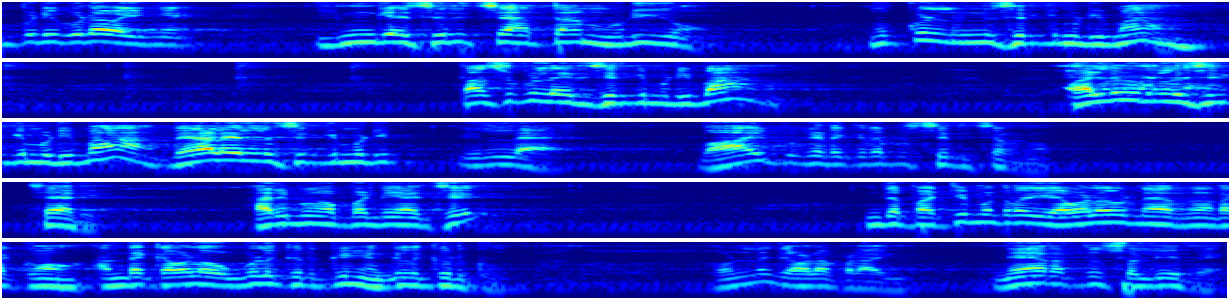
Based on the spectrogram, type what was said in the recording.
இப்படி கூட வைங்க. இங்கே சிரிச்சா தான் முடியும். முக்குள் நின்று சிரிக்க முடியுமா? பசுக்குள்ள ஏறி சிரிக்க முடியுமா? பள்ளிக்கூடத்தில் சிரிக்க முடியுமா? வேலையில் சிரிக்க முடியும். இல்லை. வாய்ப்பு கிடைக்கிறப்ப சிரிச்சிடணும். சரி. அறிமுகம் பண்ணியாச்சு. இந்த பட்டிமன்றம் எவ்வளவு நேரம் நடக்கும்? அந்த கவலை உங்களுக்கு இருக்கும் எங்களுக்கு இருக்கும். ஒன்றும் கவலைப்படாதீங்க. நேரத்தை சொல்லிடுறேன்.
